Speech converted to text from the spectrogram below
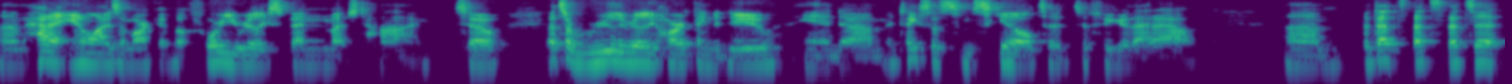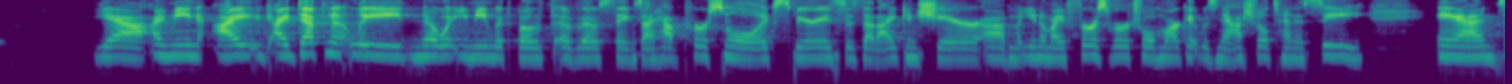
um, how to analyze a market before you really spend much time. So that's a really really hard thing to do, and um, it takes us some skill to to figure that out. Um, but that's that's that's it. Yeah, I mean, I I definitely know what you mean with both of those things. I have personal experiences that I can share. Um, you know, my first virtual market was Nashville, Tennessee, and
